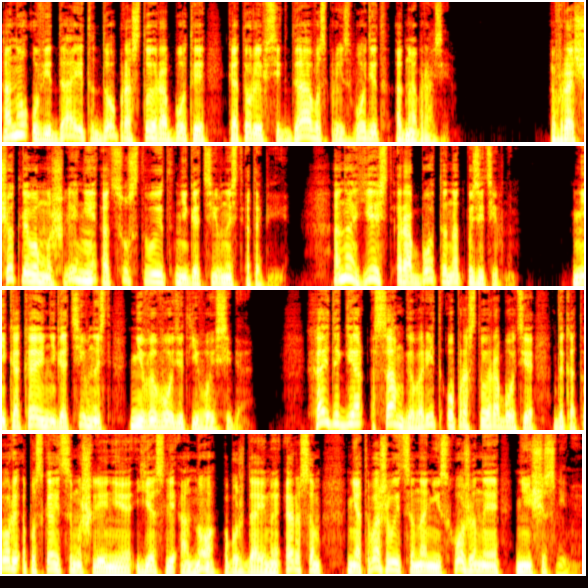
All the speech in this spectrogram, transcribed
оно увядает до простой работы, которая всегда воспроизводит однообразие. В расчетливом мышлении отсутствует негативность атопии. Она есть работа над позитивным. Никакая негативность не выводит его из себя. Хайдегер сам говорит о простой работе, до которой опускается мышление, если оно, побуждаемое Эросом, не отваживается на неисхоженное, неисчислимое.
